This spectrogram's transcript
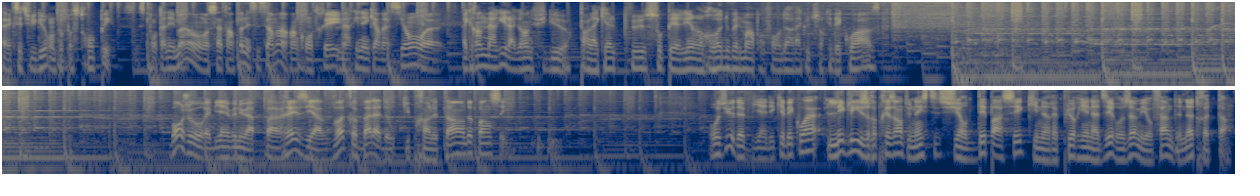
avec cette figure, on ne peut pas se tromper. Spontanément, on ne s'attend pas nécessairement à rencontrer Marie l'Incarnation. Euh, la Grande Marie est la grande figure par laquelle peut s'opérer un renouvellement en profondeur de la culture québécoise. Bonjour et bienvenue à Parésia, votre balado qui prend le temps de penser. Aux yeux de bien des Québécois, l'Église représente une institution dépassée qui n'aurait plus rien à dire aux hommes et aux femmes de notre temps.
